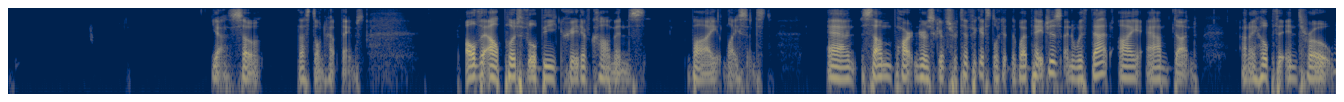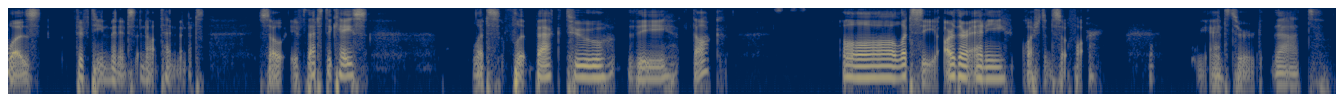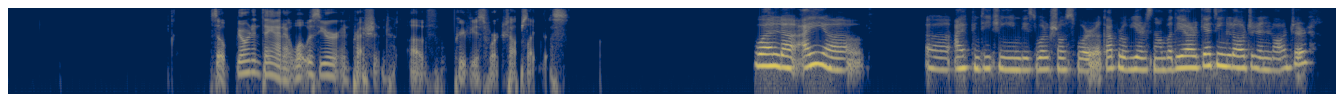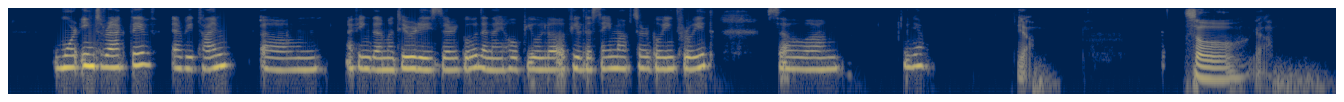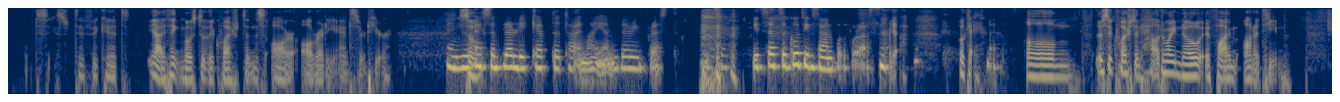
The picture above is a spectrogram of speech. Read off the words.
yeah, so thus don't have names. All the outputs will be Creative Commons by licensed and some partners give certificates. Look at the web pages. And with that, I am done. And I hope the intro was 15 minutes and not 10 minutes. So if that's the case, let's flip back to the doc. Uh, let's see, are there any questions so far? We answered that. So Bjorn and Diana, what was your impression of previous workshops like this? Well, uh, I uh, uh, I've been teaching in these workshops for a couple of years now, but they are getting larger and larger, more interactive every time. Um, I think the material is very good, and I hope you'll uh, feel the same after going through it. So, um, yeah. Yeah. So, yeah. Let's see, certificate. Yeah, I think most of the questions are already answered here. And you So- exemplarily kept the time. I am very impressed. It's a, it sets a good example for us. Yeah. Okay. Um, there's a question, how do I know if I'm on a team?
